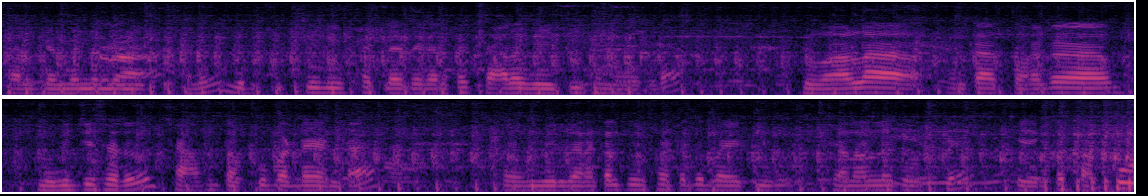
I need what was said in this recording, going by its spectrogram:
చాలా డిమాండ్ ఉందని మీరు చుట్టూ చూసినట్లయితే కనుక చాలా వెహికల్స్ ఉన్నాయి ఇక్కడ ఇవాళ ఇంకా త్వరగా ముగించేశారు. చేపలు తక్కువ పడ్డాయంట. సో మీరు వెనకాల చూసినట్టయితే బైక్ ఛానల్లో చూస్తే ఇది ఇంకా తక్కువ.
